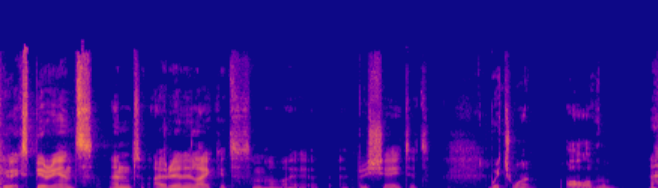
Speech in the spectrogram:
few experience, and I really like it. Somehow I uh, appreciate it. Which one? All of them?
